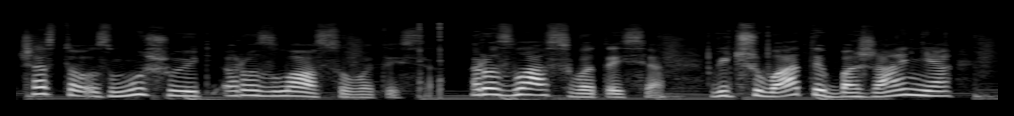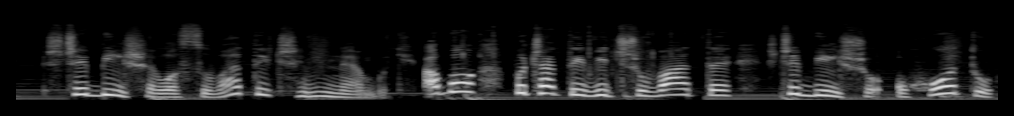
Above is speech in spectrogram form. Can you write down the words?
часто змушують розласуватися. Розласуватися, відчувати бажання ще більше ласувати чим-небудь, або почати відчувати ще більшу охоту,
